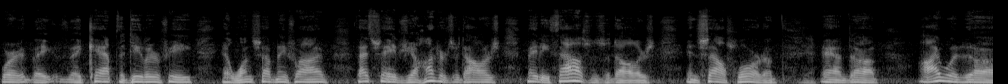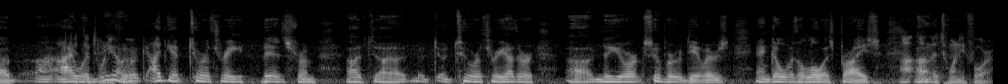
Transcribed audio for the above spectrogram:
where they, they cap the dealer fee at 175. That saves you hundreds of dollars, maybe thousands of dollars in South Florida. And uh, I would, uh, I would, you know, I'd get two or three bids from uh, uh, two or three other uh, New York Subaru dealers and go with the lowest price. on, on the 24,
